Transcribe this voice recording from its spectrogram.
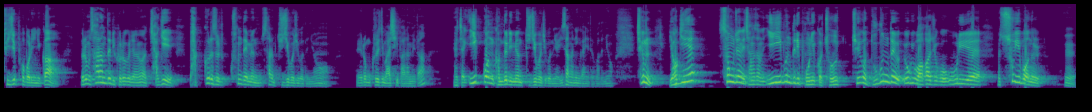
뒤집어 버리니까 여러분 사람들이 그러거든요. 자기 밥그릇을 손대면 사람 뒤집어지거든요. 여러분 그러지 마시기 바랍니다. 이권 건드리면 뒤집어지거든요. 이상한 인간이 되거든요. 지금 여기에 성전의 장사는 이분들이 보니까 저 제가 누군데 여기 와가지고 우리의 수입원을 예.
